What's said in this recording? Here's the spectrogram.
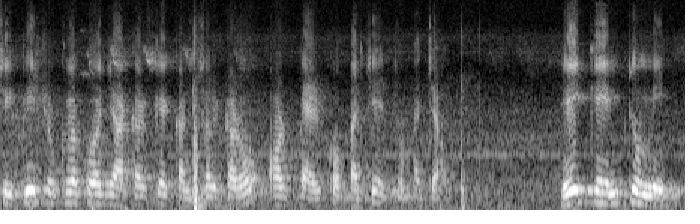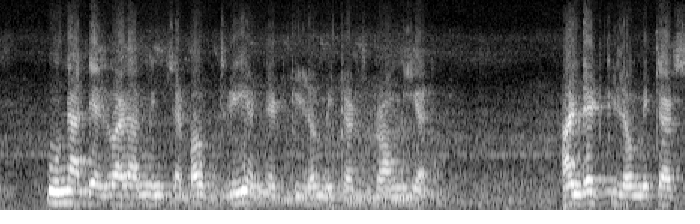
सीपी शुक्ल को जाकर के कंसल्ट करो और पैर को बचे तो बचाओ he came to me. Una Delwada means about 300 kilometers from here. 100 kilometers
